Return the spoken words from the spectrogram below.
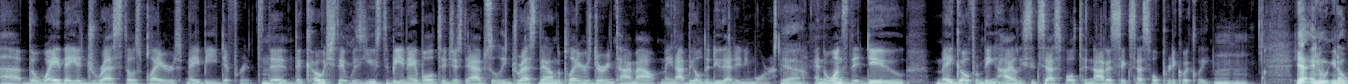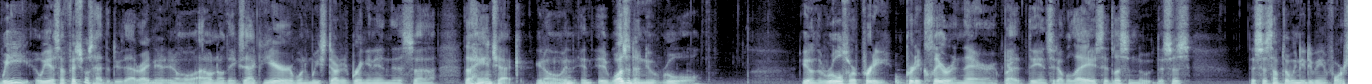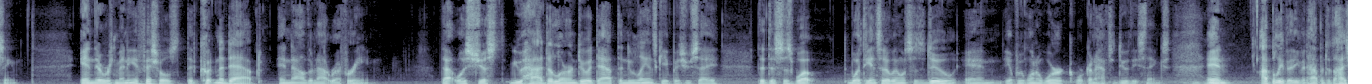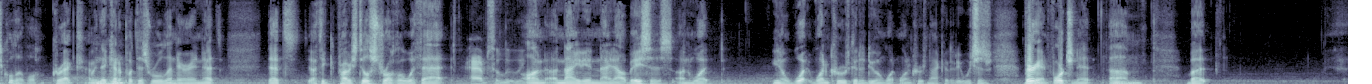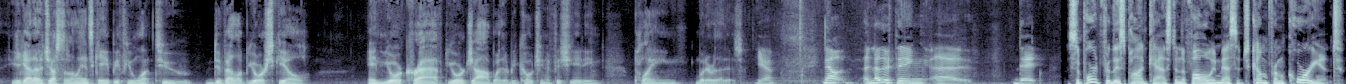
Uh, the way they address those players may be different. The the coach that was used to being able to just absolutely dress down the players during timeout may not be able to do that anymore. Yeah. And the ones that do may go from being highly successful to not as successful pretty quickly. Yeah, and you know, we we as officials had to do that, right? You know, I don't know the exact year when we started bringing in this uh, the hand check. You know, and, and it wasn't a new rule. You know, the rules were pretty pretty clear in there, but the NCAA said, "Listen, this is this is something we need to be enforcing." And there was many officials that couldn't adapt, and now they're not refereeing. That was just you had to learn to adapt the new landscape, as you say. That this is what what the NCAA wants us to do, and if we want to work, we're going to have to do these things. Mm-hmm. And I believe that even happened at the high school level. Correct? I mean, they kind of mm-hmm. put this rule in there, and that that's I think you probably still struggle with that Absolutely. on a night in night out basis on what you know what one crew's going to do and what one crew's not going to do, which is very unfortunate. Um, mm-hmm. But you got to adjust on the landscape if you want to develop your skill in your craft, your job, whether it be coaching, officiating, playing, whatever that is. Yeah. Now, another thing uh, that Support for this podcast and the following message come from Corient.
